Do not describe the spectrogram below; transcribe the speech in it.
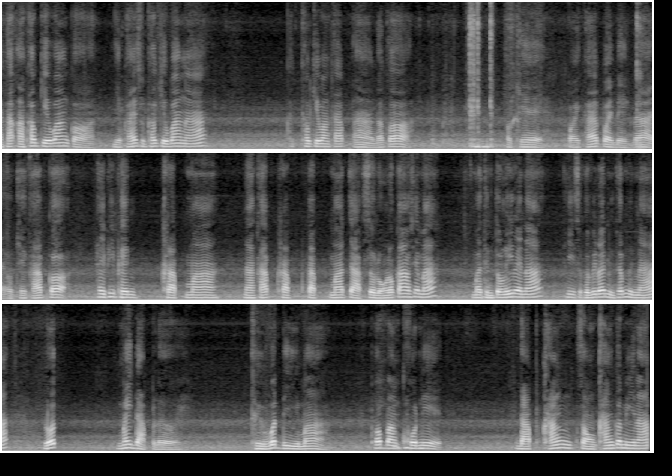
นะครับเอาเข้าเกียร์ว่างก่อนเหยียบคล้ายสุดเข้าเกียร์ว่างนะ เข้าเกียร์ว่างครับ อ่า แล้วก็ โอเค ปล่อยคลัสปล่อยเบรกได้ โอเคครับ ก็ให้พี่เพนขับมานะครับขับกลับมาจากสวนหลวงเราเก้าใช่ไหมมาถึงตรงนี้เลยนะ ที่สุขุมวิทร้อยหนึ่งทับหนึ่งนะ รถไม่ดับเลย ถือว่าดีมาก เพราะบางคนนี่ดับครั้งสองครั้งก็มีนะ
